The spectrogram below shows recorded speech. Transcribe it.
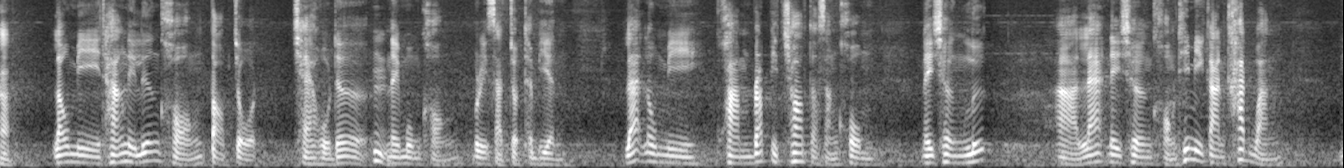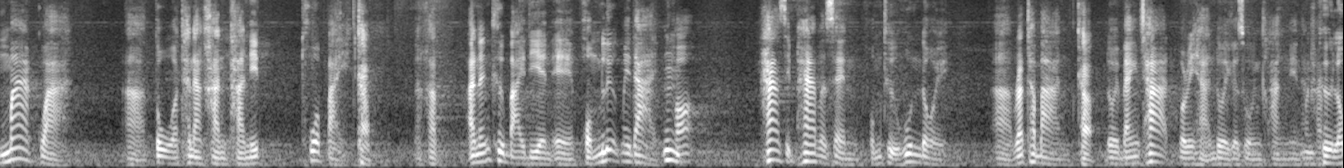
ครับเรามีทั้งในเรื่องของตอบโจทย์ shareholder อืมในมุมของบริษัทจดทะเบียน และเรามีความรับผิดชอบต่อสังคม ในเชิงลึกอ่าและในเชิงของที่มีการคาดหวังมากกว่าอ่าตัวธนาคารพาณิชย์ทั่วไปครับนะครับอันนั้นคือ by DNA ผมเลือกไม่ได้อืมเพราะ 55%ผมถือหุ้นโดยอ่า รัฐบาลครับโดยแบงก์ชาติบริหารโดยกระทรวงการคลังเนี่ยมันนะครับคือเรา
